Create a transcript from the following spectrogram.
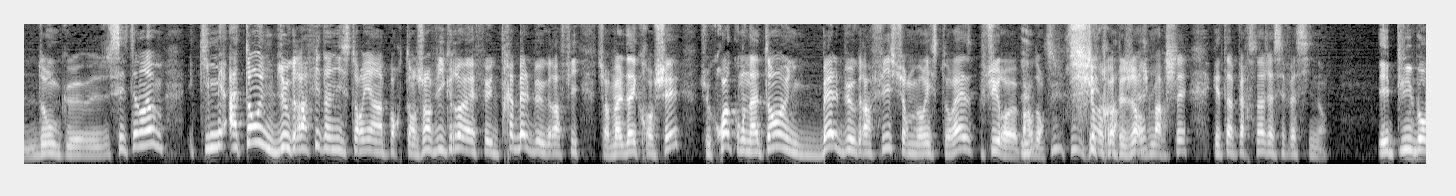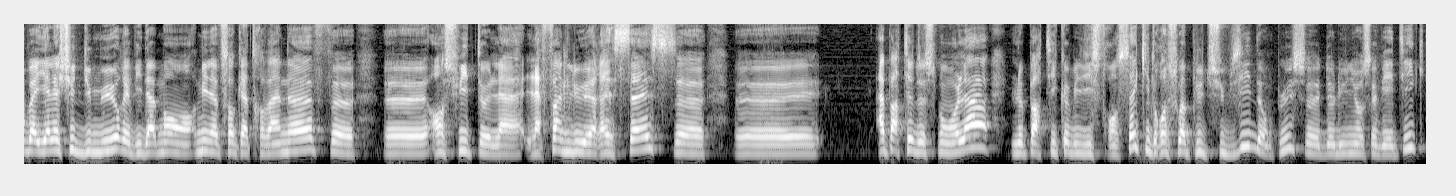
donc euh, c'est un homme qui attend une biographie d'un historien important. Jean Vigreux avait fait une très belle biographie sur Waldeck Crochet. Je crois qu'on attend une belle biographie sur Maurice Thorez, sur, euh, pardon, sur Georges Marchais, qui est un personnage assez fascinant. Et puis, bon, bah, il y a la chute du mur, évidemment, en 1989. Euh, euh, ensuite, la, fin de l'URSS. Euh, à partir de ce moment-là, le Parti communiste français, qui ne reçoit plus de subsides, en plus de l'Union soviétique,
